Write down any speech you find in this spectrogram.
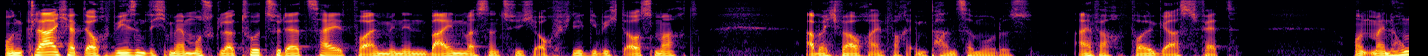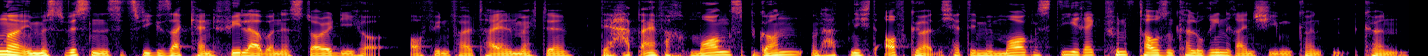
Und klar, ich hatte auch wesentlich mehr Muskulatur zu der Zeit, vor allem in den Beinen, was natürlich auch viel Gewicht ausmacht aber ich war auch einfach im Panzermodus. Einfach Vollgas fett. Und mein Hunger, ihr müsst wissen, ist jetzt wie gesagt kein Fehler, aber eine Story, die ich auf jeden Fall teilen möchte. Der hat einfach morgens begonnen und hat nicht aufgehört. Ich hätte mir morgens direkt 5000 Kalorien reinschieben können.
